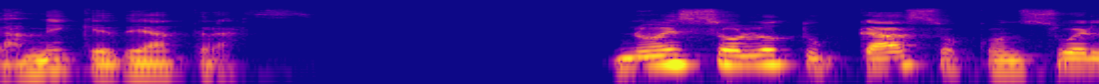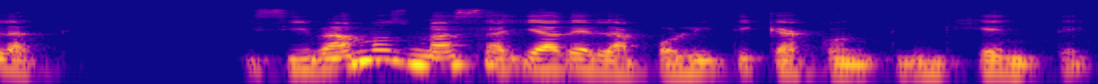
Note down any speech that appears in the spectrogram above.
Ya me quedé atrás. No es solo tu caso, consuélate. Y si vamos más allá de la política contingente,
